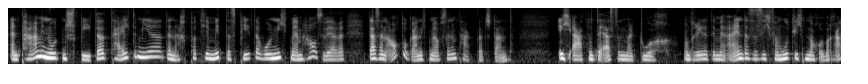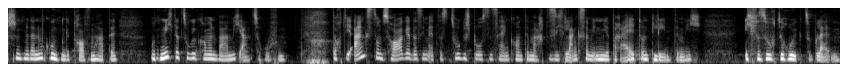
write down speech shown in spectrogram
Ein paar Minuten später teilte mir der Nachtportier mit, dass Peter wohl nicht mehr im Haus wäre, da sein Auto gar nicht mehr auf seinem Parkplatz stand. Ich atmete erst einmal durch und redete mir ein, dass er sich vermutlich noch überraschend mit einem Kunden getroffen hatte und nicht dazu gekommen war, mich anzurufen. Doch die Angst und Sorge, dass ihm etwas zugestoßen sein konnte, machte sich langsam in mir breit und lähmte mich. Ich versuchte ruhig zu bleiben.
